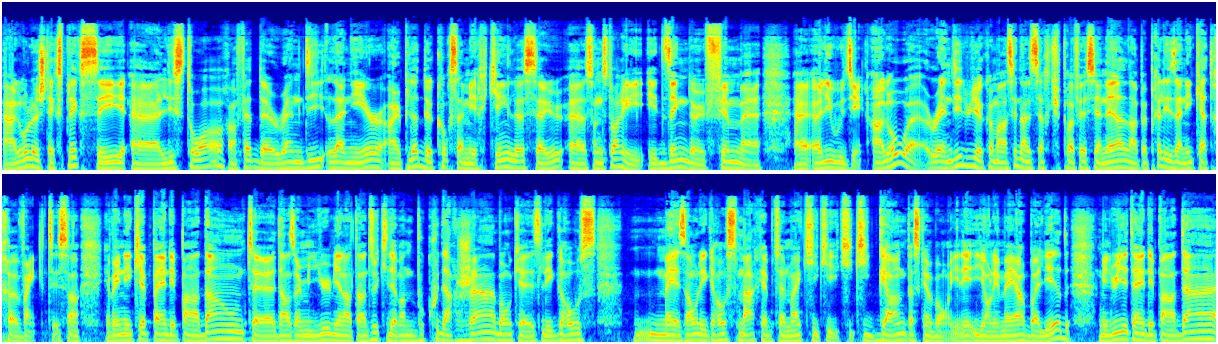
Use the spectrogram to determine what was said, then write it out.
En gros, là, je t'explique, c'est euh, l'histoire, en fait, de Randy Lanier, un pilote de course américain, là, sérieux. Euh, son histoire est, est digne d'un film euh, euh, hollywoodien. En gros, Randy, lui, a commencé dans le circuit professionnel dans à peu près les années 80. Tu sais, ça, il y avait une équipe indépendante dans un milieu, bien entendu, qui demande beaucoup d'argent. Bon, que les grosses maisons, les grosses marques habituellement qui, qui, qui, qui gagnent parce que bon, ils, ont les meilleurs bolides. Mais lui, il était indépendant,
